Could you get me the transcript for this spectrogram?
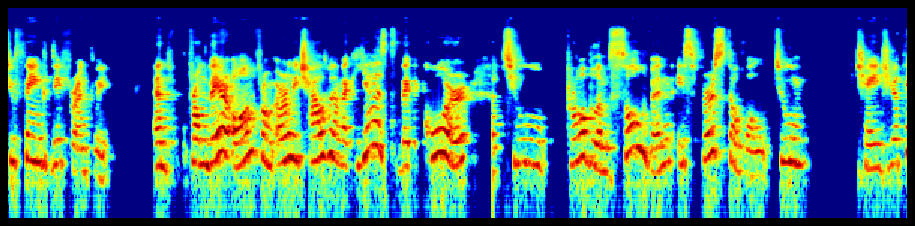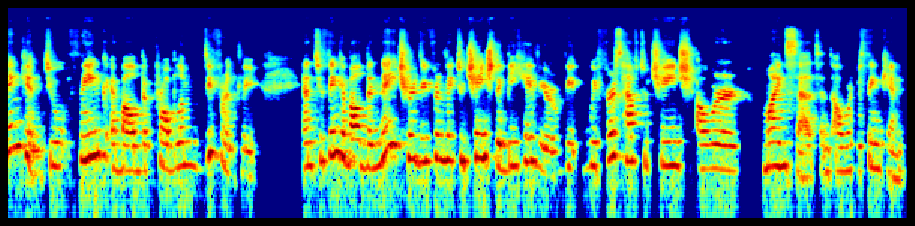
"To think differently." And from there on, from early childhood, I'm like, yes, the core to problem solving is first of all to change your thinking, to think about the problem differently and to think about the nature differently to change the behavior we, we first have to change our mindset and our thinking.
